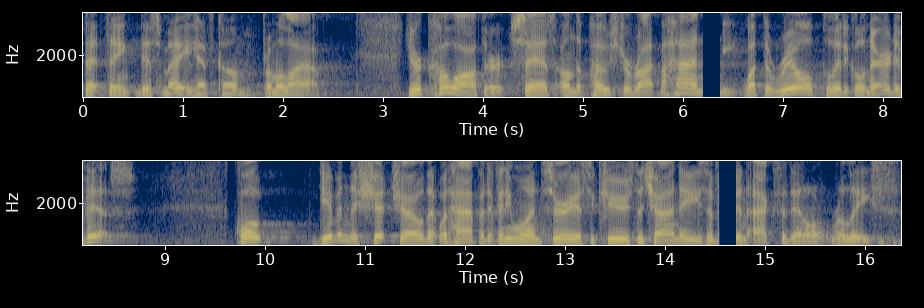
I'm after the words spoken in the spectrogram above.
that think this may have come from a lab. Your co author says on the poster right behind me what the real political narrative is. Quote, given the shit show that would happen if anyone serious accused the Chinese of an accidental release.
